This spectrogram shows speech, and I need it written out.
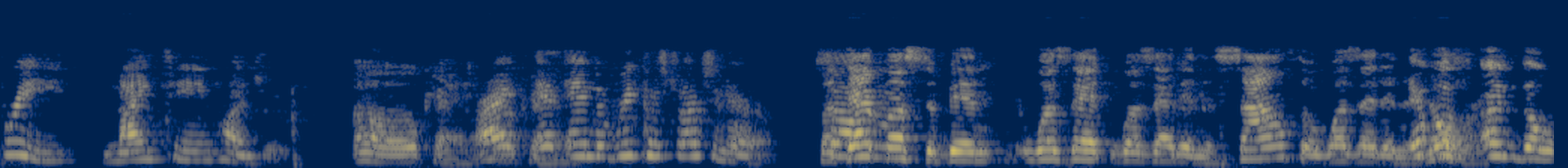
pre 1900. Oh, okay. Right, Okay. in, in the Reconstruction era. but So, that must have been was that was that in the South or was that in the it was in the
